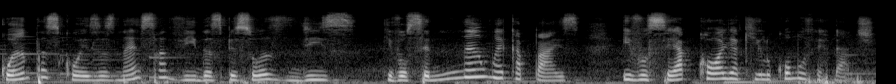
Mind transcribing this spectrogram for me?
Quantas coisas nessa vida as pessoas diz que você não é capaz e você acolhe aquilo como verdade.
